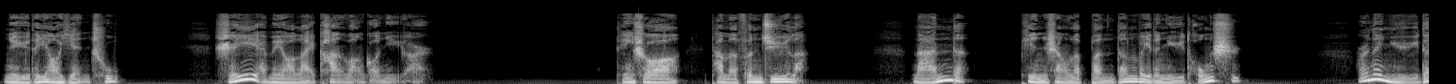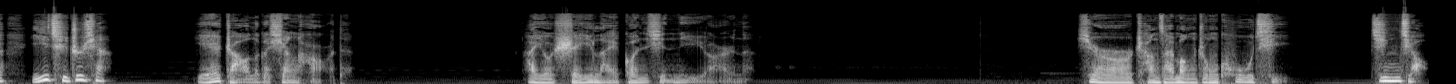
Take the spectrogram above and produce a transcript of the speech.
女的要演出，谁也没有来看望过女儿。听说他们分居了，男的聘上了本单位的女同事，而那女的一气之下，也找了个相好的。还有谁来关心女儿呢？秀儿常在梦中哭泣。惊叫，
